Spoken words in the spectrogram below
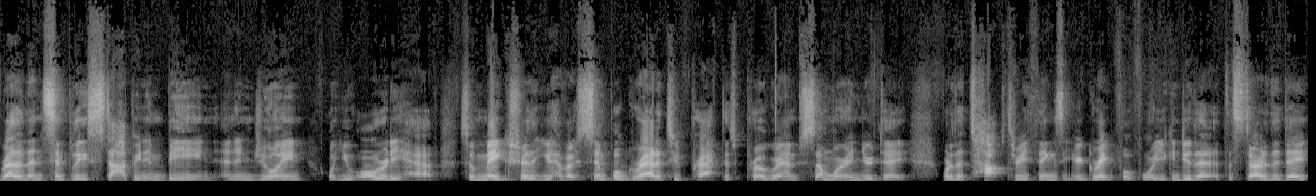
rather than simply stopping and being and enjoying what you already have. So make sure that you have a simple gratitude practice program somewhere in your day. What are the top three things that you're grateful for? You can do that at the start of the day,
